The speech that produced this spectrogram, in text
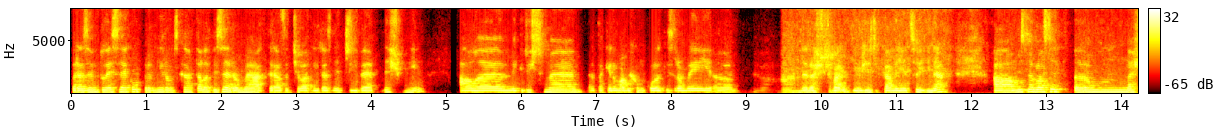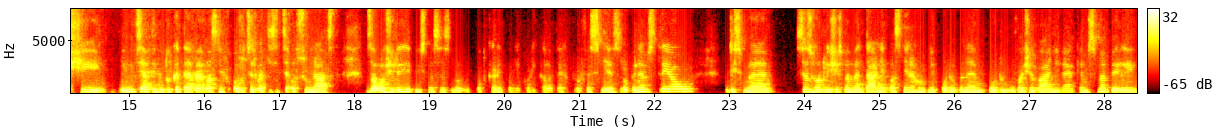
Prezentuje se jako první romská televize Romea, která začala výrazně dříve než my. Ale my, když jsme, tak jenom abychom kolegy z Romy eh, nenaštvali tím, že říkáme něco jinak, a my jsme vlastně rom, naši iniciativu Tuke TV vlastně v roce 2018 založili, když jsme se znovu potkali po několika letech profesně s Robinem Striou, kdy jsme se shodli, že jsme mentálně vlastně na hodně podobném bodu uvažování, na jakém jsme byli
